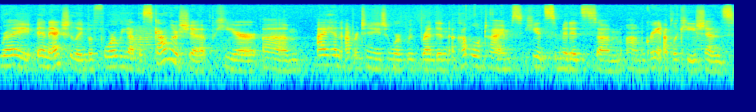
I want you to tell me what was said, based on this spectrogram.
Right, and actually, before we got the scholarship here, um, I had an opportunity to work with Brendan a couple of times. He had submitted some um, grant applications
